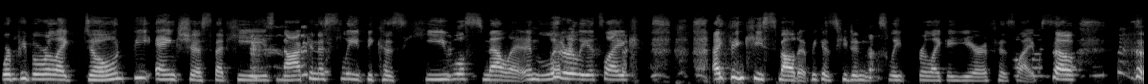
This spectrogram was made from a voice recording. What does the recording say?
where people were like don't be anxious that he's not going to sleep because he will smell it. And literally it's like I think he smelled it because he didn't sleep for like a year of his oh life. So so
